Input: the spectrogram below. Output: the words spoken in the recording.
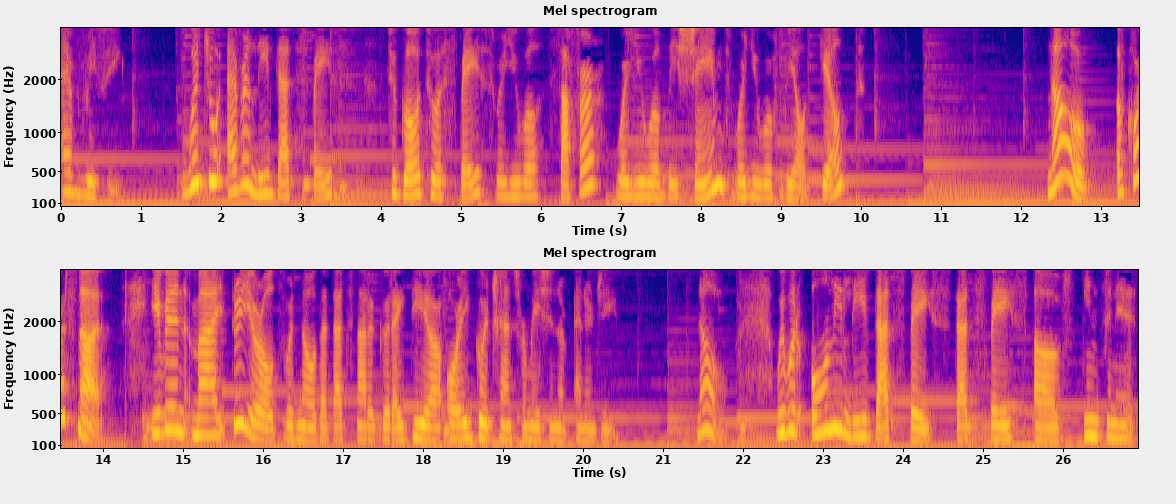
everything. Would you ever leave that space to go to a space where you will suffer, where you will be shamed, where you will feel guilt? No, of course not. Even my three year olds would know that that's not a good idea or a good transformation of energy. No, we would only leave that space, that space of infinite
